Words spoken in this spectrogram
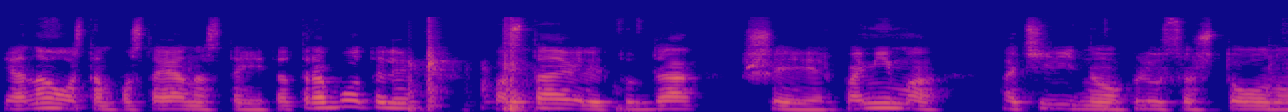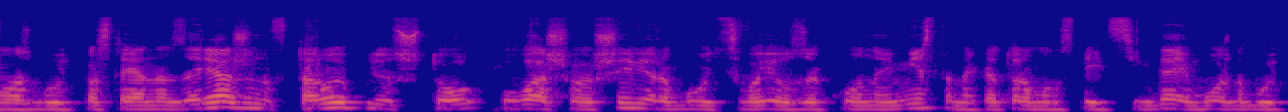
и она у вас там постоянно стоит. Отработали, поставили туда шейвер. Помимо очевидного плюса, что он у вас будет постоянно заряжен, второй плюс, что у вашего шейвера будет свое законное место, на котором он стоит всегда, и можно будет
